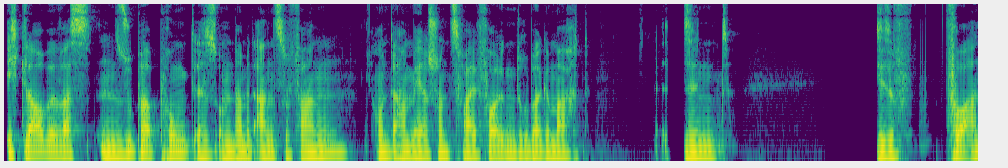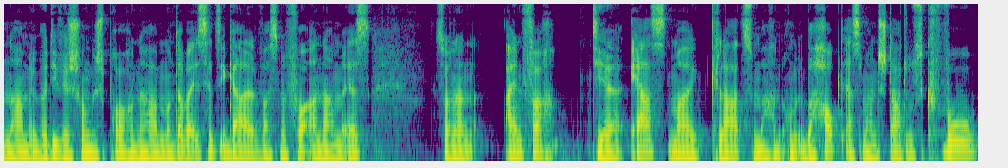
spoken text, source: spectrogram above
Ich glaube, was ein super Punkt ist, um damit anzufangen, und da haben wir ja schon zwei Folgen drüber gemacht, sind diese Vorannahme, über die wir schon gesprochen haben. Und dabei ist jetzt egal, was eine Vorannahme ist, sondern einfach dir erstmal klar zu machen, um überhaupt erstmal einen Status quo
